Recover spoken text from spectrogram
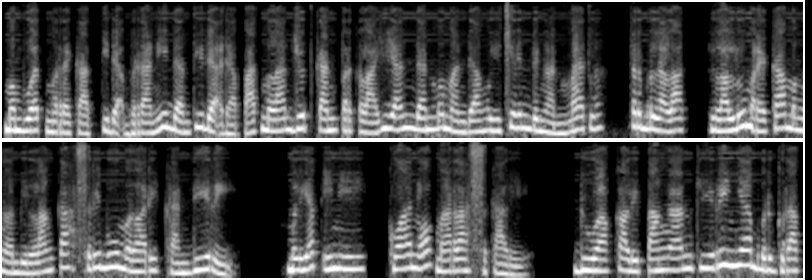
membuat mereka tidak berani dan tidak dapat melanjutkan perkelahian dan memandang licin dengan mata terbelalak, lalu mereka mengambil langkah seribu melarikan diri. Melihat ini, Kuan Lok marah sekali. Dua kali tangan kirinya bergerak,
